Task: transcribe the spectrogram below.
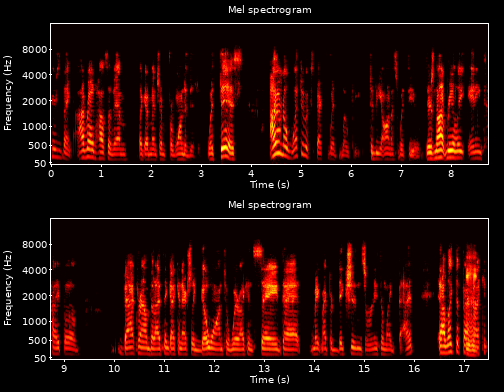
here's the thing. I read House of M, like I mentioned, for WandaVision. With this, I don't know what to expect with Loki, to be honest with you. There's not really any type of background that I think I can actually go on to where I can say that make my predictions or anything like that. And I like the fact mm-hmm. that I can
